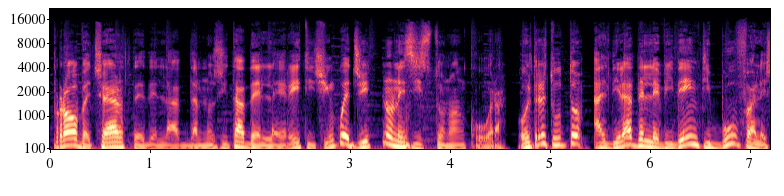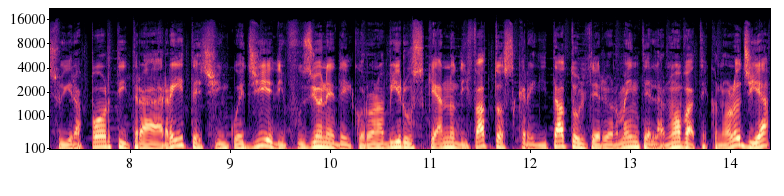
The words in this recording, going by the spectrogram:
prove certe della dannosità delle reti 5G non esistono ancora. Oltretutto, al di là delle evidenti bufale sui rapporti tra rete 5G e diffusione del coronavirus che hanno di fatto screditato ulteriormente la nuova tecnologia,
